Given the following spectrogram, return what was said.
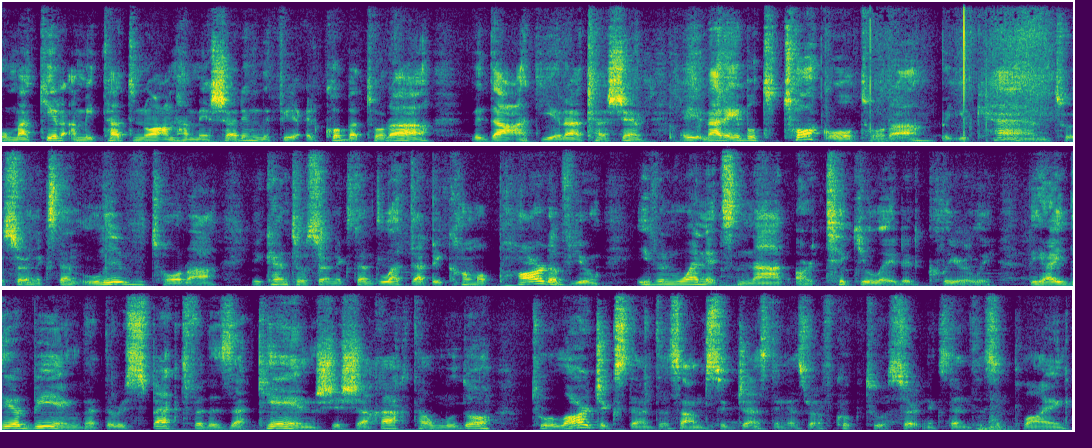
הוא מכיר אמיתת נועם המשרים לפי ערכו בתורה ודעת יראת Hashem. You're not able to talk all Torah, but you can, to a certain extent, live Torah. You can, to a certain extent, let that become a part of you, even when it's not articulated clearly. The idea being that the respect for the zaken, shishachach talmudo, to a large extent, as I'm suggesting, as Rav Kook to a certain extent is implying,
